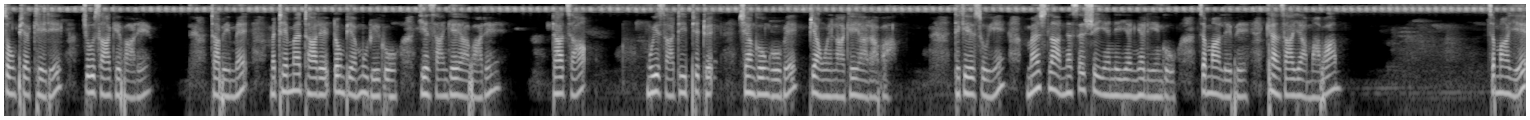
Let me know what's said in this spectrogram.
ဆုံးဖြတ်ခဲ့တယ်စူးစမ်းခဲ့ပါတယ်။ ဒါပေမဲ့မထင်မှတ်ထားတဲ့တုံ့ပြန်မှုတွေကိုရင်ဆိုင်ခဲ့ရပါတယ်။ဒါကြောင့်မွေးစာတိဖြစ်တဲ့ရန်ကုန်ကိုပဲပြန်ဝင်လာခဲ့ရတာပါ။တကယ်ဆိုရင်မတ်လ28ရက်နေ့ရဲ့ငက်လျင်ကို ကျမလည်းပဲခန်းစားရမှာပါ။ကျမရဲ့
